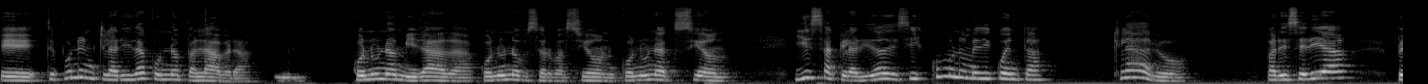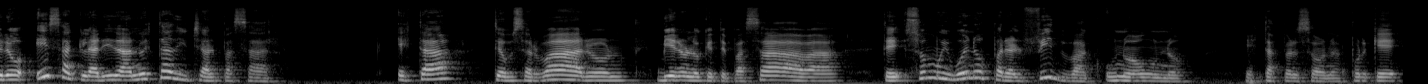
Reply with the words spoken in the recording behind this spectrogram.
eh, te pone en claridad con una palabra, con una mirada, con una observación, con una acción. Y esa claridad decís, ¿cómo no me di cuenta? Claro, parecería, pero esa claridad no está dicha al pasar. Está, te observaron, vieron lo que te pasaba, te, son muy buenos para el feedback uno a uno, estas personas, porque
